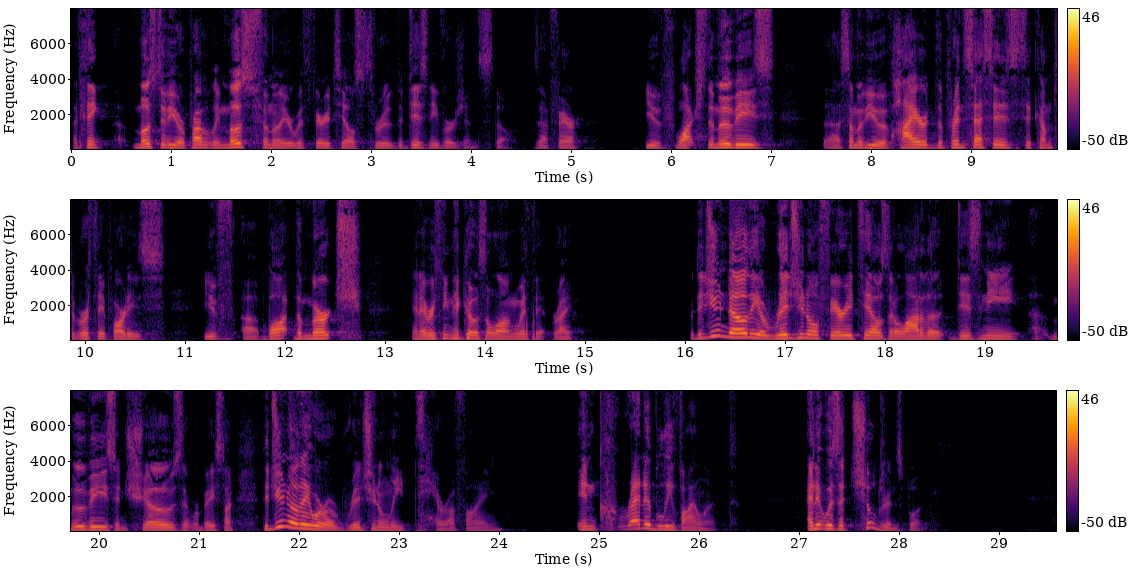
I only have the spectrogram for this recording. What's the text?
I think most of you are probably most familiar with fairy tales through the Disney versions, though. Is that fair? You've watched the movies. Uh, some of you have hired the princesses to come to birthday parties. You've uh, bought the merch and everything that goes along with it, right? But did you know the original fairy tales that a lot of the Disney uh, movies and shows that were based on, did you know they were originally terrifying? Incredibly violent. And it was a children's book.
